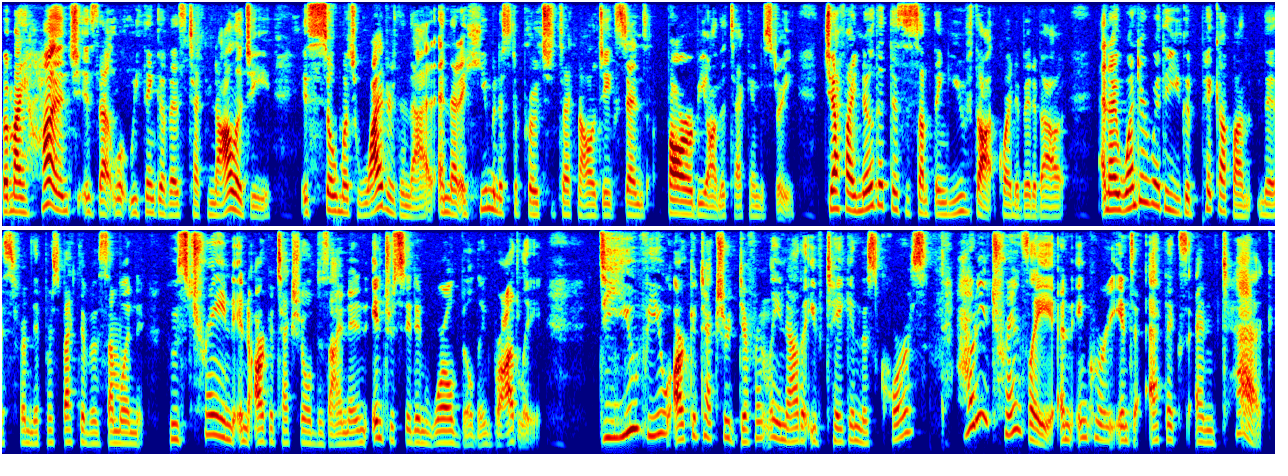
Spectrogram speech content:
But my hunch is that what we think of as technology is so much wider than that, and that a humanist approach to technology extends far beyond the tech industry. Jeff, I know that this is something you've thought quite a bit about. And I wonder whether you could pick up on this from the perspective of someone who's trained in architectural design and interested in world building broadly. Do you view architecture differently now that you've taken this course? How do you translate an inquiry into ethics and tech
